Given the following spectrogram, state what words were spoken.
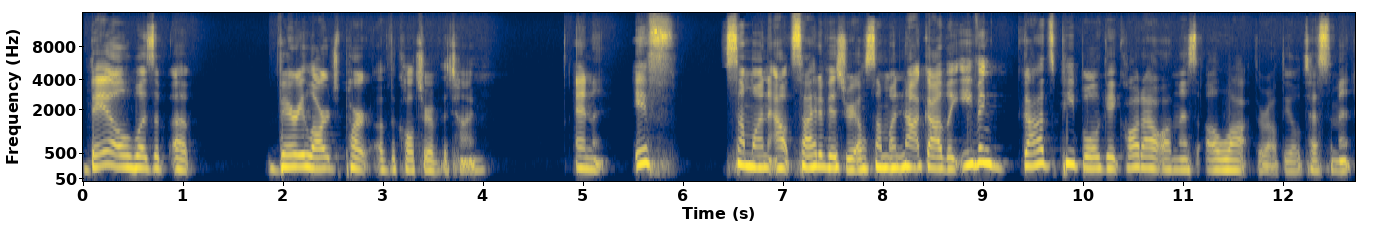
Baal was a, a very large part of the culture of the time. And if someone outside of Israel, someone not godly, even God's people get called out on this a lot throughout the Old Testament.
